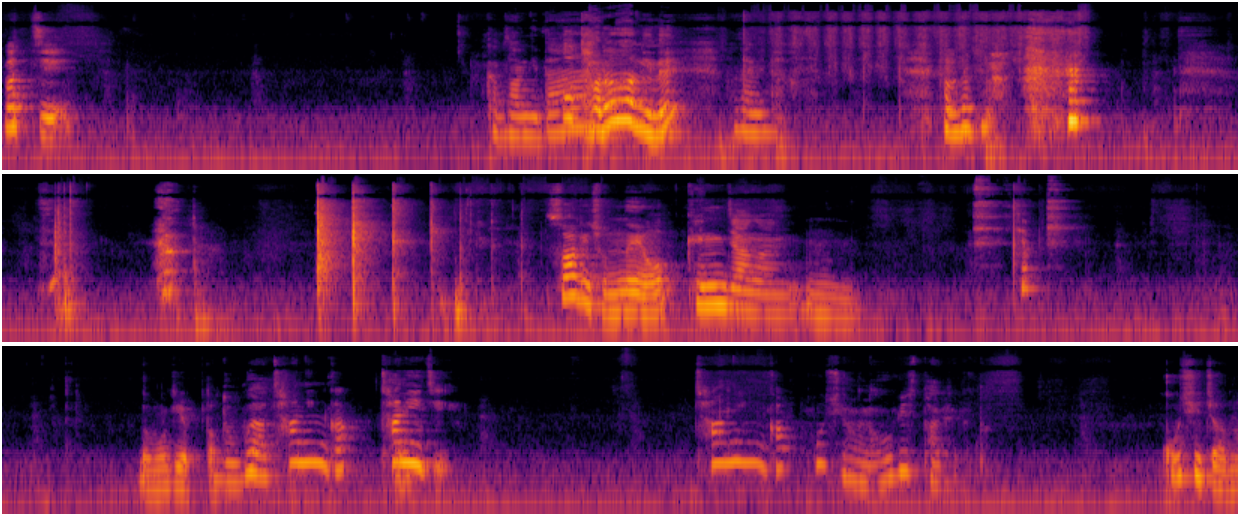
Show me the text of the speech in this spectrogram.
맞지? 감사합니다. 어 다른 한이네? 감사합니다. 감사합니다. 수학이 좋네요. 굉장한 음. 캡. 너무 귀엽다. 누구야? 찬인가? 찬이지. 찬인가? 호시랑 너무 비슷하게 생겼다. 꽃이잖아.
